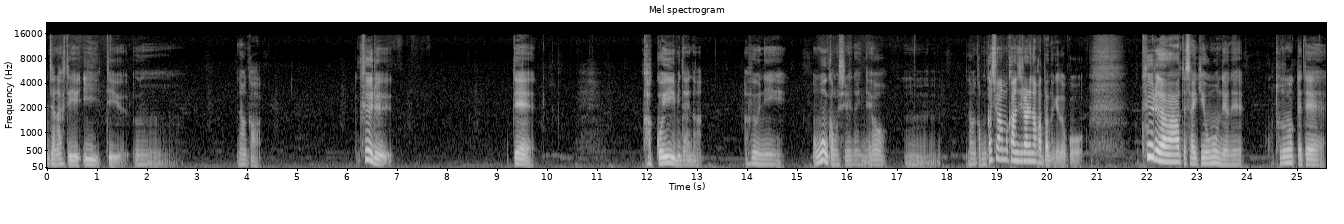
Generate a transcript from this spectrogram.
じゃなくていいっていう。うん。なんかクールでかっこいいみたいな風に思うかもしれないんだよ。うんなんか昔はあんま感じられなかったんだけどこうクールだなって最近思うんだよね。整ってて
